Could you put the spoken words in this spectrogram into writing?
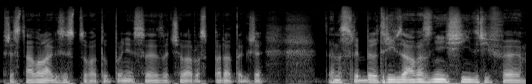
přestávala existovat, úplně se začala rozpadat, takže ten slib byl dřív závaznější, dřív eh,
